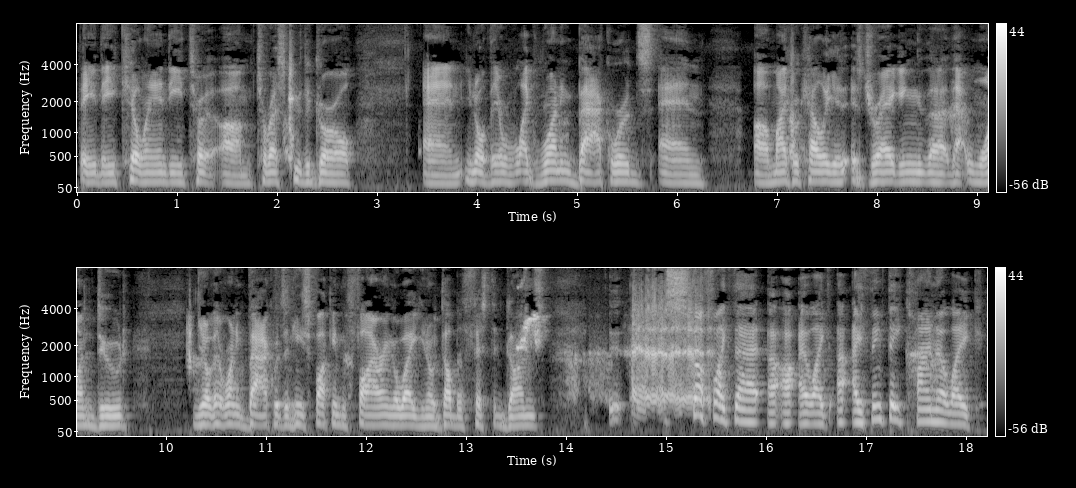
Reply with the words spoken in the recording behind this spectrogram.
they they kill Andy to um to rescue the girl, and you know they're like running backwards, and uh, Michael Kelly is dragging the, that one dude. You know, they're running backwards, and he's fucking firing away, you know, double fisted guns stuff like that I, I like I think they kind of like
